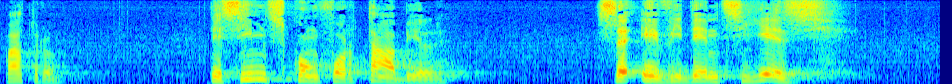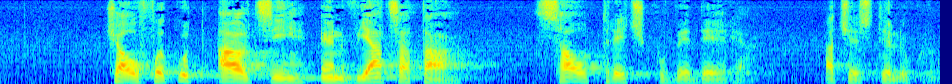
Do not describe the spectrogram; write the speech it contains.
4. Te simți confortabil să evidențiezi ce au făcut alții în viața ta sau treci cu vederea aceste lucruri.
